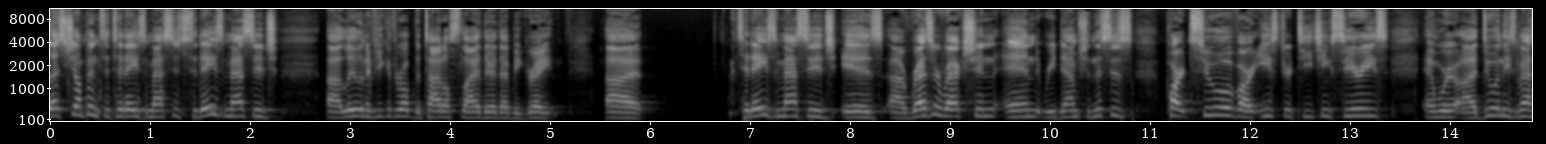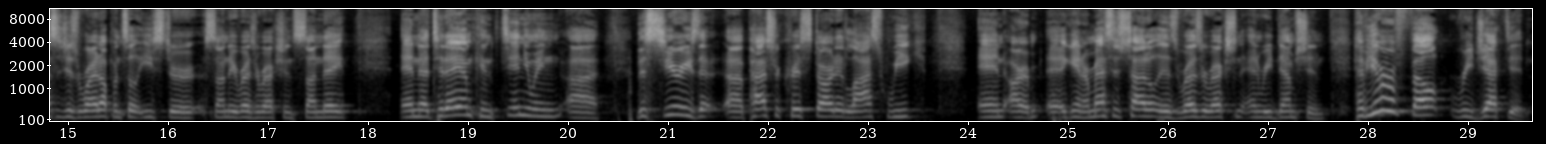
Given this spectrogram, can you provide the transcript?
let's jump into today's message. Today's message, uh, Leland, if you could throw up the title slide there, that'd be great. Uh, today's message is uh, resurrection and redemption. This is part two of our Easter teaching series, and we're uh, doing these messages right up until Easter Sunday, Resurrection Sunday. And uh, today I'm continuing uh, this series that uh, Pastor Chris started last week. And our again, our message title is Resurrection and Redemption. Have you ever felt rejected?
